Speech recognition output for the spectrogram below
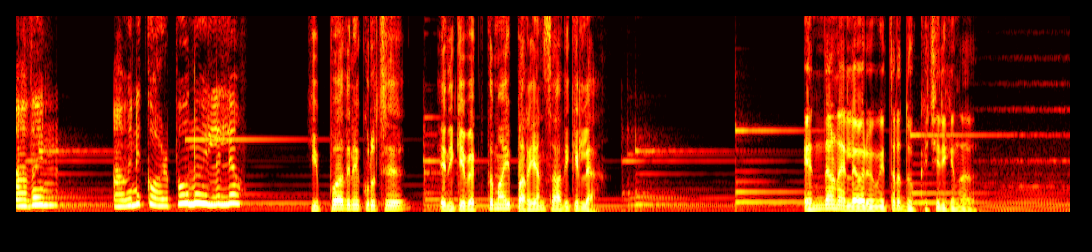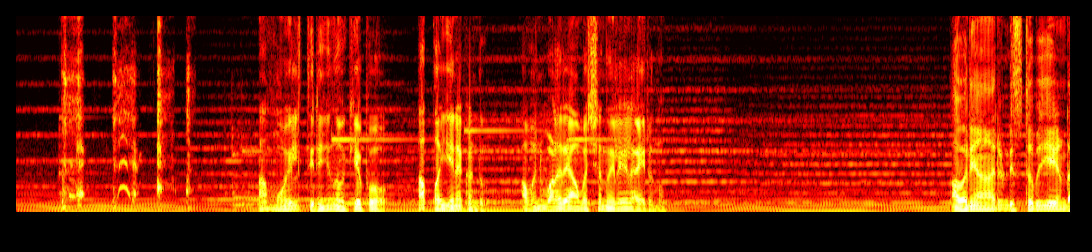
അവൻ അവന് കുഴപ്പമൊന്നുമില്ലല്ലോ. ഇപ്പൊ അതിനെക്കുറിച്ച് എനിക്ക് വ്യക്തമായി പറയാൻ സാധിക്കില്ല. എന്താണ് എല്ലാവരും ഇത്ര ദുഃഖിച്ചിരിക്കുന്നത്? ആ മൊയിൽ തിരിഞ്ഞു നോക്കിയപ്പോ ആ പയ്യനെ കണ്ടു. അവൻ വളരെ അവശ്യ നിലയിലായിരുന്നു. അവനെ ആരും ഡിസ്റ്റർബ് ചെയ്യണ്ട.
